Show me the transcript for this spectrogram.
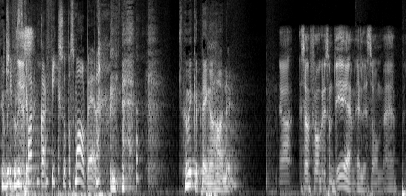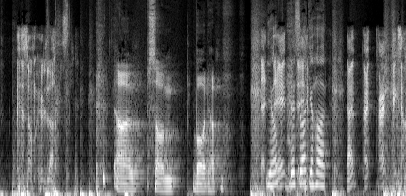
Chips sparkar fixo på smalben. hur mycket pengar har ni? Ja, så frågar du som DM eller som, eh, som Ulla? Uh, som båda. Jo, det är så att jag har... Nej, nej, nej, liksom.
